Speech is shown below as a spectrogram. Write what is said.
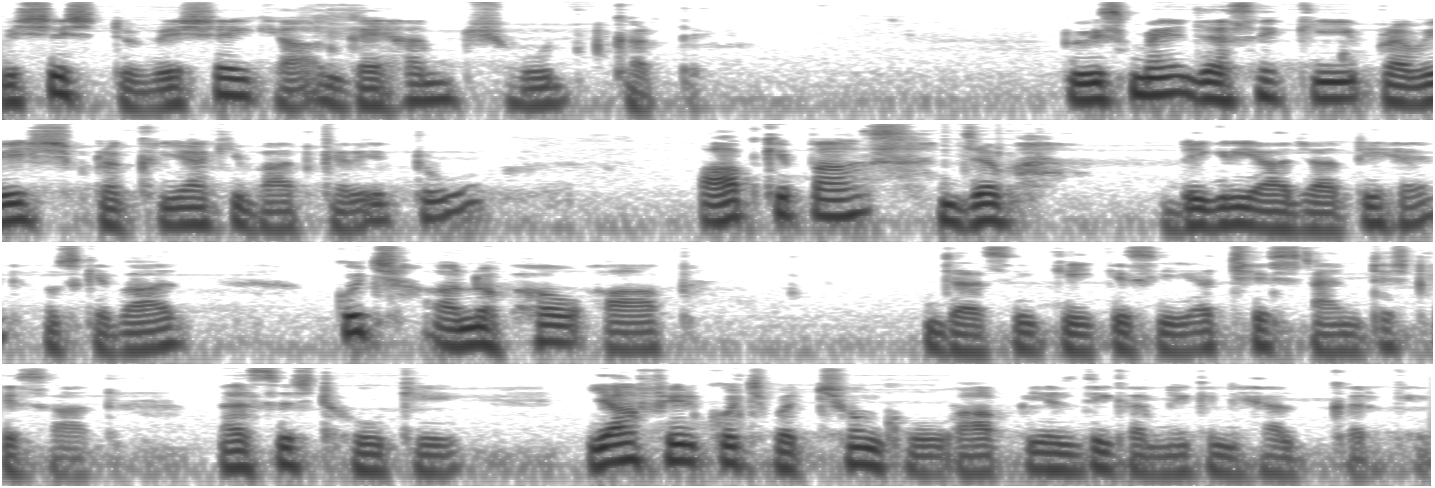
विशिष्ट विषय का गहन शोध करते हैं। तो इसमें जैसे कि प्रवेश प्रक्रिया की बात करें तो आपके पास जब डिग्री आ जाती है, उसके बाद कुछ अनुभव आप, जैसे कि किसी अच्छे साइंटिस्ट के साथ असिस्ट होके, या फिर कुछ बच्चों को आप पीएचडी करने के लिए हेल्प करके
